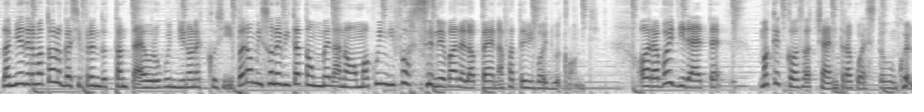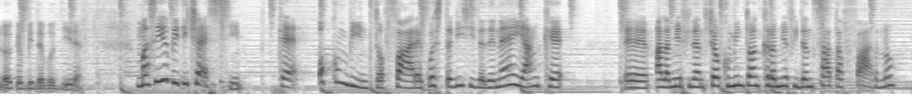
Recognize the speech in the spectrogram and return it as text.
La mia dermatologa si prende 80 euro, quindi non è così. Però mi sono evitata un melanoma, quindi forse ne vale la pena. Fatevi voi due conti. Ora, voi direte, ma che cosa c'entra questo con quello che vi devo dire? Ma se io vi dicessi che ho convinto a fare questa visita dei nei anche eh, alla mia fidanzata, cioè ho convinto anche la mia fidanzata a farlo?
